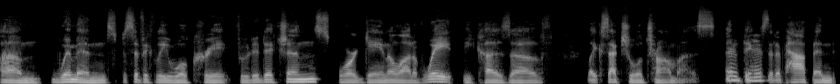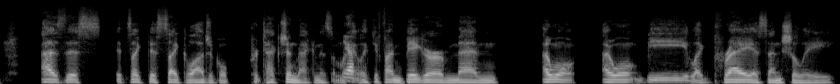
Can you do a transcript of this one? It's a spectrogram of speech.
um, women specifically will create food addictions or gain a lot of weight because of like sexual traumas and mm-hmm. things that have happened as this it's like this psychological protection mechanism right? Like if i'm bigger men i won't i won't be like prey essentially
